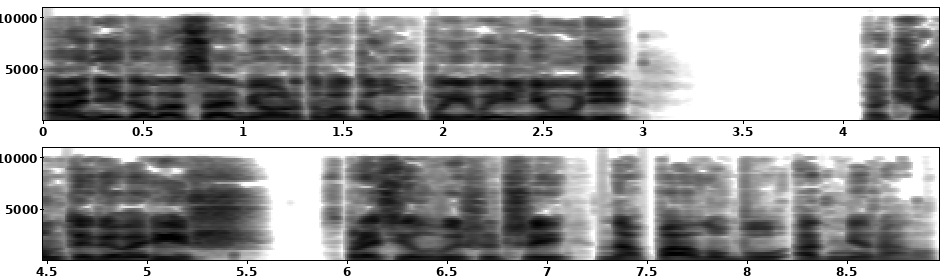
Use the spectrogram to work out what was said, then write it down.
«а не голоса мертвого, глупые вы люди!» «О чем ты говоришь?» — спросил вышедший на палубу адмирал.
